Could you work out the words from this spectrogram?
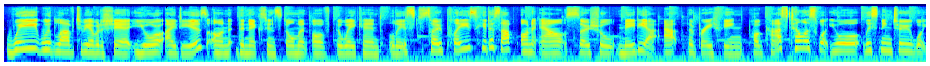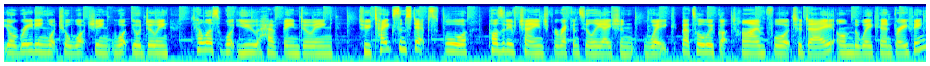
We would love to be able to share your ideas on the next installment of the weekend list. So please hit us up on our social media at the Briefing Podcast. Tell us what you're listening to, what you're reading, what you're watching, what you're doing. Tell us what you have been doing to take some steps for positive change for Reconciliation Week. That's all we've got time for today on the weekend briefing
